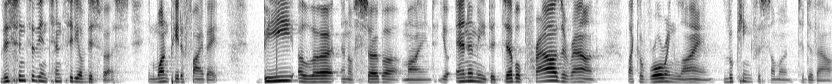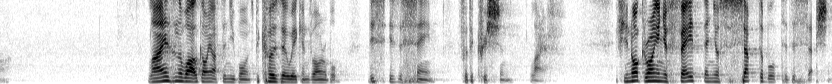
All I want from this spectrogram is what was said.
Listen to the intensity of this verse in 1 Peter 5 8. Be alert and of sober mind. Your enemy, the devil, prowls around like a roaring lion looking for someone to devour. Lions in the wild going after newborns because they're weak and vulnerable. This is the same for the Christian life. If you're not growing in your faith, then you're susceptible to deception.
